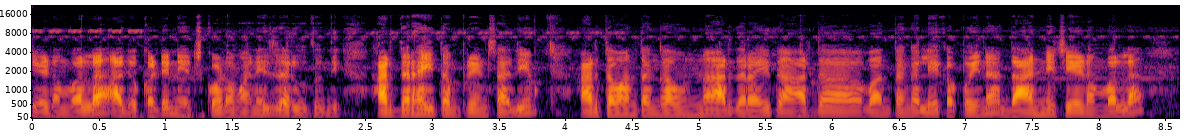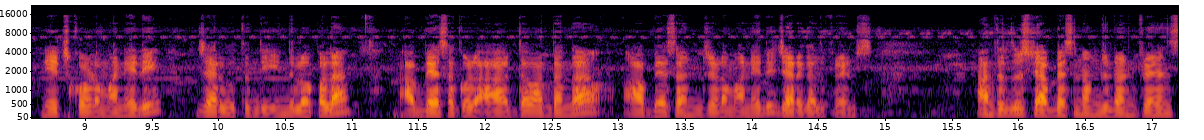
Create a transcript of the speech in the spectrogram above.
చేయడం వల్ల అది ఒకటే నేర్చుకోవడం అనేది జరుగుతుంది. అర్ధరహితం ఫ్రెండ్స్ అది అర్థవంతంగా ఉన్న అర్ధరహిత అర్థవంతంగా లేకపోయినా దాన్ని చేయడం వల్ల నేర్చుకోవడం అనేది జరుగుతుంది. ఇందులోపల అభ్యాసకుడు అర్థవంతంగా అభ్యాసించడం అనేది జరగదు ఫ్రెండ్స్. అంతర్దృష్టి అభ్యాసనం చూడండి ఫ్రెండ్స్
